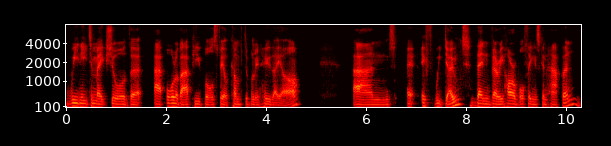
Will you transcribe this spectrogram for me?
We need to make sure that uh, all of our pupils feel comfortable in who they are. And if we don't, then very horrible things can happen.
